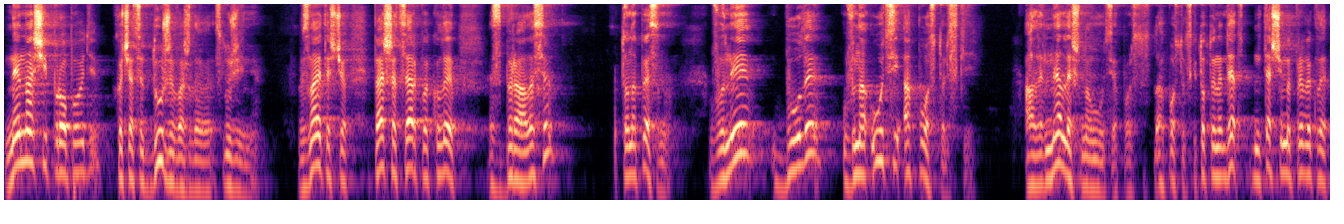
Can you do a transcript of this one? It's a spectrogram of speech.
Не наші проповіді, хоча це дуже важливе служіння. Ви знаєте, що перша церква, коли збиралася, то написано, вони були в науці апостольській, але не лише науці апостольській, тобто не те, що ми привикли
